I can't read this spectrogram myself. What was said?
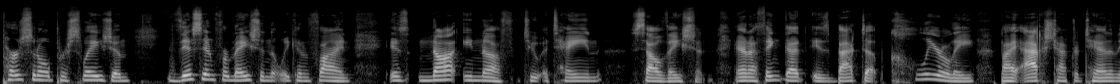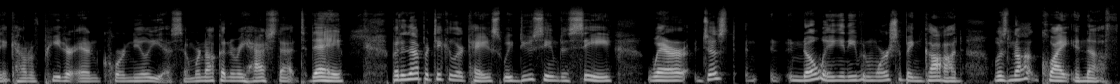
personal persuasion, this information that we can find is not enough to attain salvation. And I think that is backed up clearly by Acts chapter 10 and the account of Peter and Cornelius. And we're not going to rehash that today. But in that particular case, we do seem to see where just knowing and even worshiping God was not quite enough.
